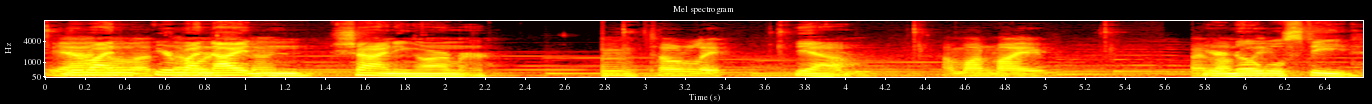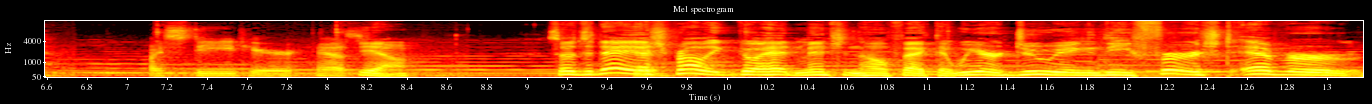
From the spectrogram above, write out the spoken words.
Yeah, you're my, no, that- you're that my knight in shining armor. Mm, totally. Yeah, I'm on my my your lovely- noble steed. my steed here. Yes. Yeah. So today, I should probably go ahead and mention the whole fact that we are doing the first ever.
